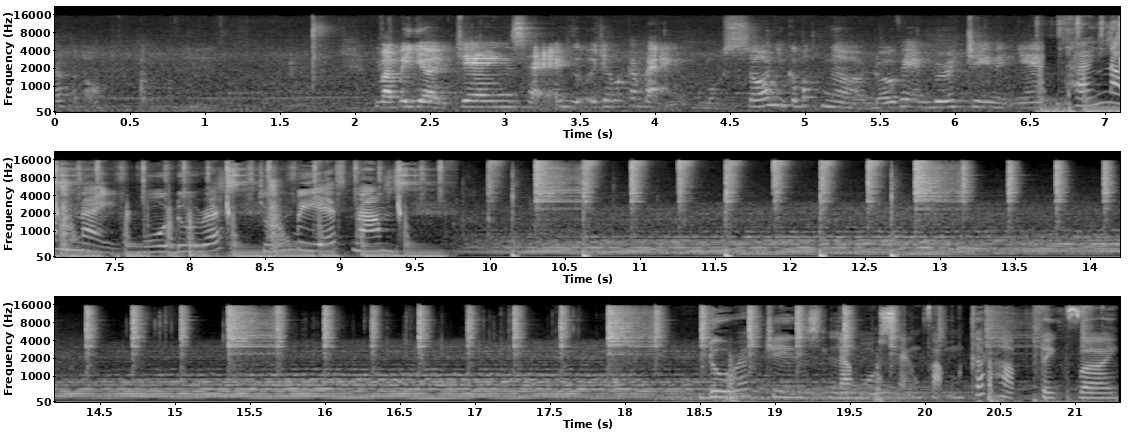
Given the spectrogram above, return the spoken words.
rất là tốt. Và bây giờ Trang sẽ gửi cho các bạn một số những cái bất ngờ đối với em Durex này nha. Tháng 5 này mua Durex trúng BS5 Durex Jeans là một sản phẩm kết hợp tuyệt vời.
